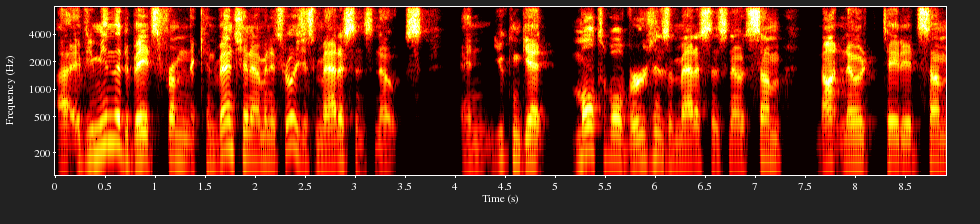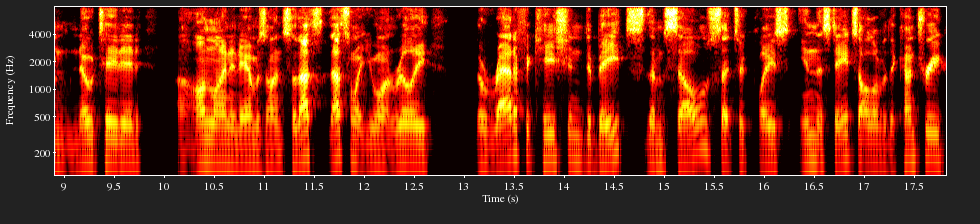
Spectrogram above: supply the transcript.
Uh, if you mean the debates from the convention, I mean, it's really just Madison's notes. And you can get multiple versions of Madison's notes, some not notated, some notated uh, online at Amazon. So that's that's what you want really the ratification debates themselves that took place in the states all over the country.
